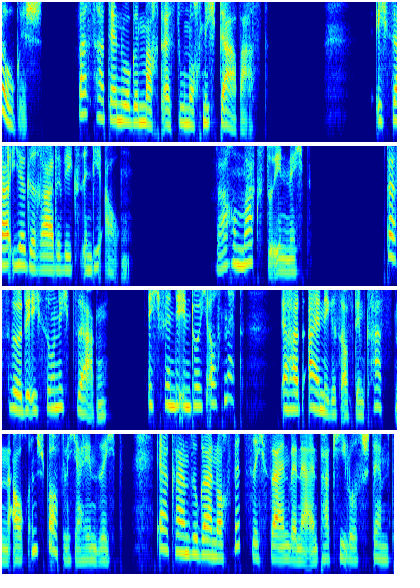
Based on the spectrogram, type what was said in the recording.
Logisch. Was hat er nur gemacht, als du noch nicht da warst? Ich sah ihr geradewegs in die Augen. Warum magst du ihn nicht? Das würde ich so nicht sagen. Ich finde ihn durchaus nett. Er hat einiges auf dem Kasten, auch in sportlicher Hinsicht. Er kann sogar noch witzig sein, wenn er ein paar Kilos stemmt.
